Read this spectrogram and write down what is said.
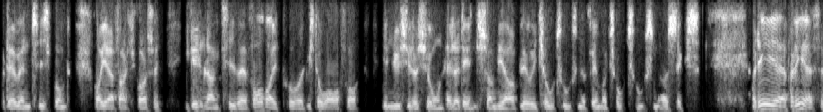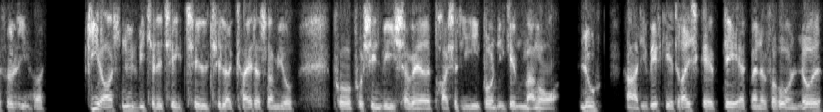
på daværende tidspunkt. Og jeg har faktisk også igennem lang tid været forberedt på, at vi stod over for en ny situation, eller den, som vi oplevede i 2005 og 2006. Og det appellerer selvfølgelig, og giver også ny vitalitet til, til Al-Qaida, som jo på, på sin vis har været presset i bund igennem mange år. Nu har de virkelig et redskab, det at man er forhåbentlig noget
